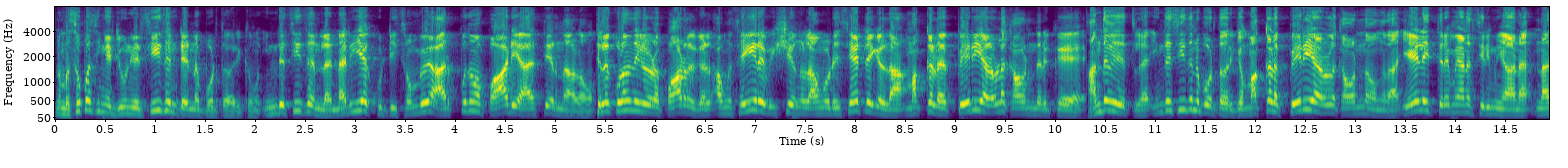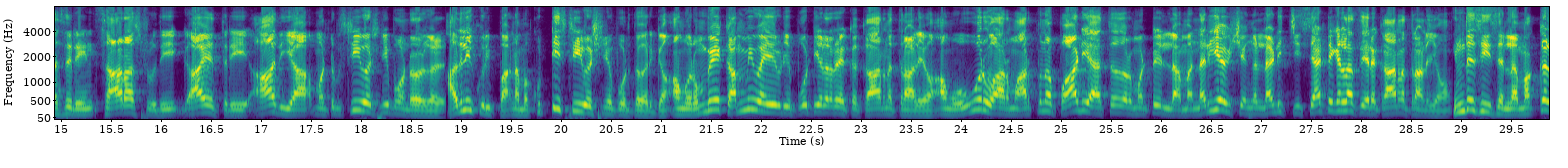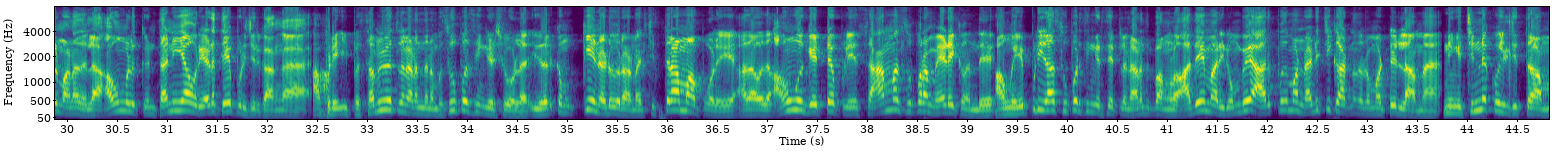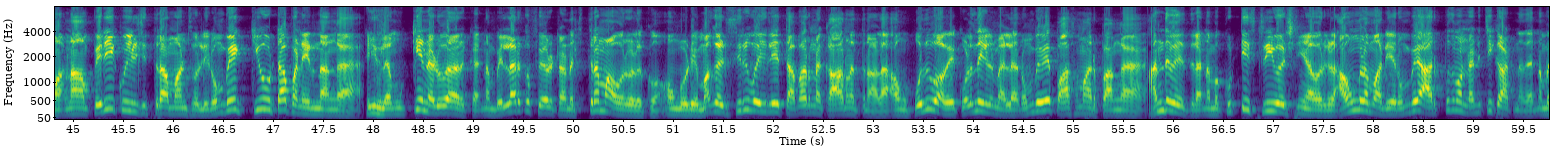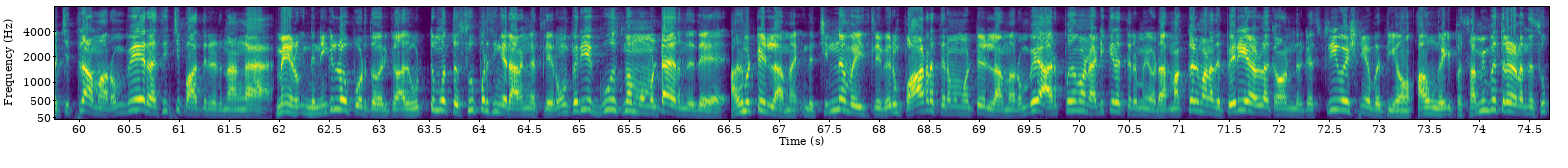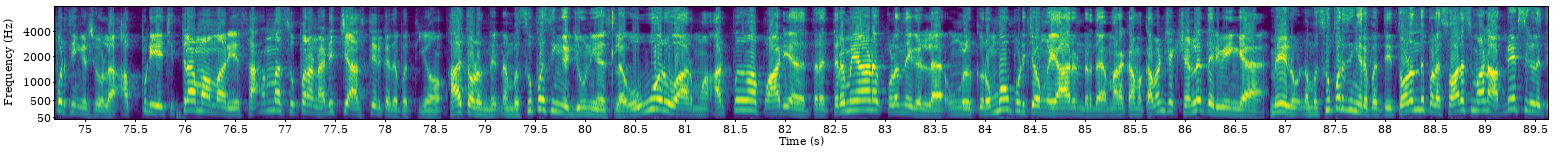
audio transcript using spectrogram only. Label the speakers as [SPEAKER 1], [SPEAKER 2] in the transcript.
[SPEAKER 1] நம்ம super singer junior season டென்னை பொறுத்த வரைக்கும் இந்த சீசன்ல நிறைய குட்டிஸ் ரொம்பவே அற்புதமா பாடி அசத்திருந்தாலும் சில குழந்தைகளோட பாடல்கள் அவங்க செய்யற விஷயங்கள் அவங்களுடைய சேட்டைகள் தான் மக்களை பெரிய அளவுல கவர்ந்திருக்கு. அந்த விதத்துல இந்த சீசனை பொறுத்த வரைக்கும் மக்களை பெரிய அளவுல கவர்ந்தவங்க தான் ஏழை திறமையான சிறுமியான நசரின் சாரா ஸ்ருதி காயத்ரி ஆதியா மற்றும் ஸ்ரீவர்ஷினி போன்றவர்கள். அதுலயும் குறிப்பா நம்ம குட்டி ஸ்ரீவர்ஷினியை பொறுத்த வரைக்கும் அவங்க ரொம்பவே கம்மி வயதுடைய போட்டியாளராக இருக்க காரணத்தினாலையும் அவங்க ஒவ்வொரு வாரமும் அற்புதம் பாடி அசத்தோட மட்டும் இல்லாம நிறைய விஷயங்கள் நடிச்சு சேட்டைகள்லாம் செய்யற காரணத்தினாலையும் இந்த சீசன்ல மக்கள் மனதுல அவங்களுக்கு தனியா ஒரு இடத்தையே பிடிச்சிருக்காங்க. அப்படி இப்போ சமீபத்தில் நடந்த நம்ம சூப்பர் சிங்கர் ஷோவில் இதுல முக்கிய நடுவரான சித்ராமா போலயே அதாவது அவங்க கெட்டப்லயே செம சூப்பரா மேடைக்கு வந்து அவங்க எப்படிலாம் சூப்பர் சிங்கர் செட்டில் நடந்துப்பாங்களோ அதே மாதிரி ரொம்பவே அற்புதமா நடிச்சு காட்டினதோட மட்டும் இல்லாமல் நீங்கள் சின்ன கோயில் சித்ராமா நான் பெரிய கோயில் சித்ராமான்னு சொல்லி ரொம்பவே கியூட்டா பண்ணியிருந்தாங்க. இதுல முக்கிய நடுவராக இருக்க நம்ம எல்லாருக்கும் ஃபேவரட்டான சித்ரமா அவர்களுக்கும் அவங்களுடைய மகள் சிறு வயதிலே தவறின காரணத்தினால அவங்க பொதுவாகவே குழந்தைகள் மேல ரொம்பவே பாசமா இருப்பாங்க. அந்த விதத்தில் நம்ம குட்டி ஸ்ரீவர்ஷினி அவர்கள் அவங்கள மாதிரியே ரொம்பவே அற்புதமா நடிச்சு காட்டினதை நம்ம சித்ராமா ரொம்பவே ரசிச்சு பார்த்துட்டு இருந்தாங்க. மேலும் இந்த நிகழ்வை பொறுத்த வரைக்கும் அது ஒட்டுமொத்த சூப்பர் சிங்கர் அரங்கத்திலே ரொம்ப பெரிய கூஸ்ம மொமெண்டா இருந்தது. அது மட்டும் இல்லாம இந்த சின்ன வயசுல வெறும் பாடுற திறமை மட்டும் இல்லாம ரொம்பவே அற்புதமா நடிக்கிற திறமையோட மக்கள் மனதை பெரிய அளவுல கவர்ந்திருக்க ஸ்ரீவர்ஷினியை பத்தியும் அவங்க இப்ப சமீபத்தில் நடந்த சூப்பர் சிங்கர் ஷோல அப்படியே சித்ராமா மாதிரியே செம்ம சூப்பரா நடிச்சு அசத்திருக்கதை பத்தியும் அதை தொடர்ந்து நம்ம சூப்பர் சிங்கர் ஜூனியர்ஸ்ல ஒவ்வொரு வாரமும் அற்புதமா பாடி அசத்துற திறமையான குழந்தைகள்ல உங்களுக்கு ரொம்ப பிடிச்சவங்க யாருன்றத மறக்காம கமெண்ட் செக்ஷன்ல தெரிவிங்க. மேலும் நம்ம சூப்பர் சிங்கரை பத்தி தொடர்ந்து பல சுவாரஸ்யமான அப்டேட்ஸ்களை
